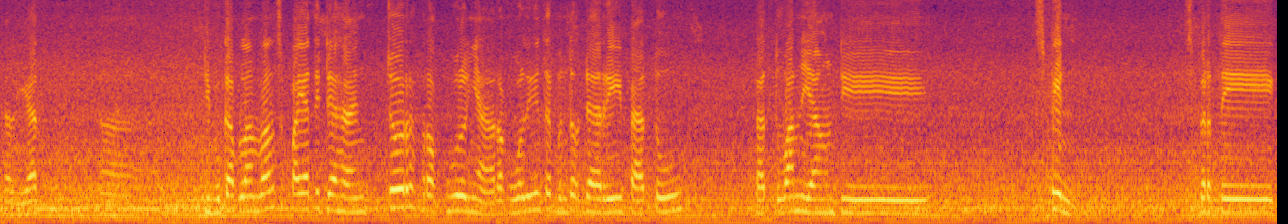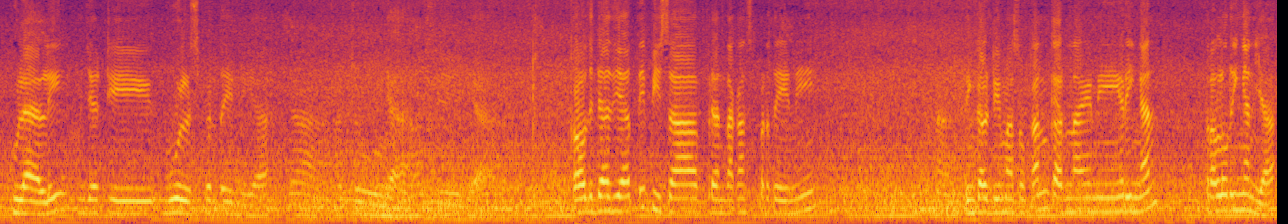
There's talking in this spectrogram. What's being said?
kita lihat nah, dibuka pelan-pelan supaya tidak hancur rock woolnya. Rock wool ini terbentuk dari batu batuan yang di spin. Seperti gulali menjadi wool seperti ini ya. Ya aduh ya ya. Kalau tidak hati-hati bisa berantakan seperti ini. Nah, tinggal dimasukkan karena ini ringan terlalu ringan ya.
